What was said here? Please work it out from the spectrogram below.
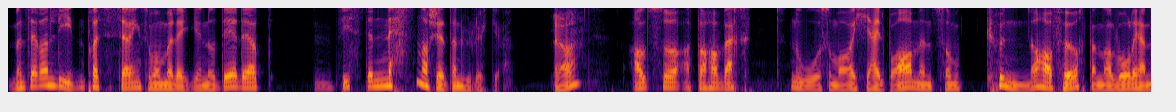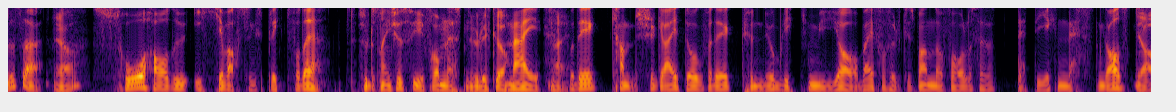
Men så er det en liten presisering som må vi legge inn, og det er det at hvis det nesten har skjedd en ulykke, ja. altså at det har vært noe som var ikke helt bra, men som kunne ha ført en alvorlig hendelse, ja. så har du ikke varslingsplikt for det. Så du trenger ikke si fra om nestenulykker? Nei, Nei. og det er kanskje greit òg, for det kunne jo blitt mye arbeid for fylkesmannen å forholde seg til at dette gikk nesten galt. Ja,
